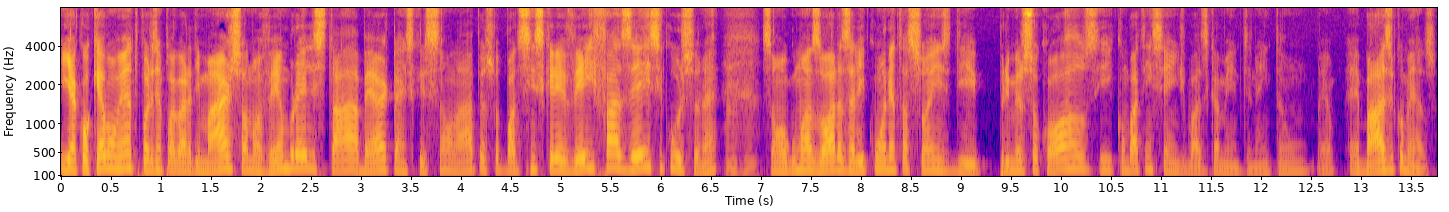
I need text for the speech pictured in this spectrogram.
E a qualquer momento, por exemplo, agora de março a novembro, ele está aberta a inscrição lá, a pessoa pode se inscrever e fazer esse curso, né? Uhum. São algumas horas ali com orientações de primeiros socorros e combate a incêndio, basicamente, né? Então, é, é básico mesmo.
